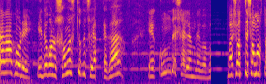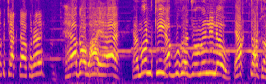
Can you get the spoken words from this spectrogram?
টাকা করে। এই দোকানের সমস্ত কিছু এক টাকা? এ কোন দেশে এলাম রে বাবা? ভাই সত্যি সমস্ত কিছু এক টাকা করে? হ্যাঁ গো ভাই হ্যাঁ। এমন কি? এক বিঘা জমি নিলেও এক টাকা।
